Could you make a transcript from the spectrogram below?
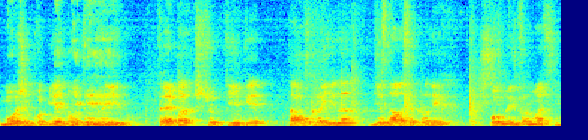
можемо об'єднувати Україну. Треба, щоб тільки та Україна дізналася про них повну інформацію,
